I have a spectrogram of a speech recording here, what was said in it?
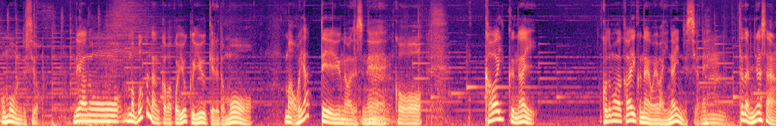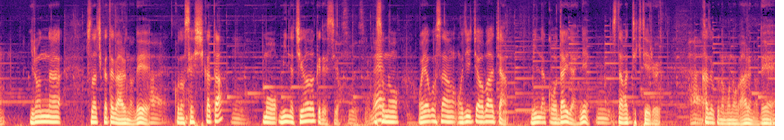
思うんですよ。であのーまあ、僕なんかはこうよく言うけれども、まあ、親っていうのはですね、うん。こう可愛くない子供が可愛くない親はいないんですよね、うん。ただ皆さんいろんな育ち方があるので、はい。この接し方うん。もみんな違うわけですよ。そうですよね。その親御さんおじいちゃんおばあちゃんみんなこう代々ねうん。伝わってきているはい。家族のものがあるので、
